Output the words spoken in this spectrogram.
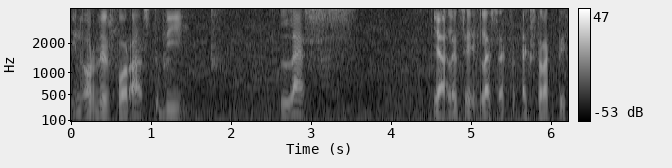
in order for us to be less, yeah, let's say less extractive,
